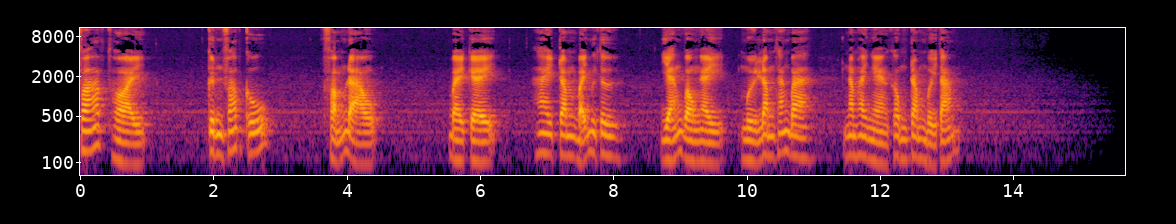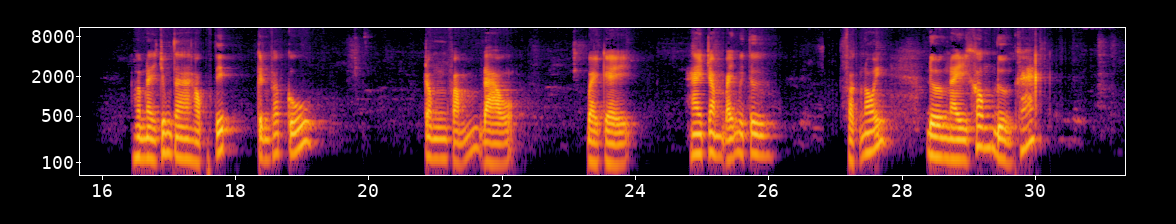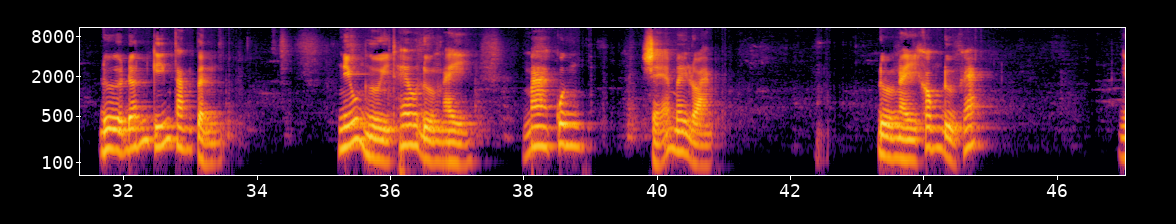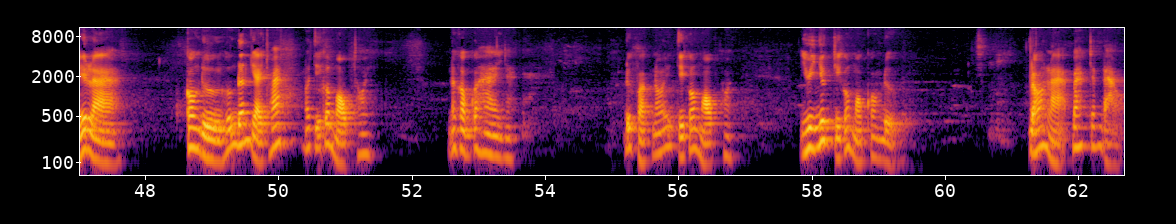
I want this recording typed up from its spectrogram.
Pháp thoại Kinh Pháp Cú, Phẩm Đạo, Bài kệ 274 Giảng vào ngày 15 tháng 3 năm 2018 Hôm nay chúng ta học tiếp Kinh Pháp Cú Trong Phẩm Đạo, Bài kệ 274 Phật nói đường này không đường khác. Đưa đến kiến thanh tịnh. Nếu người theo đường này, ma quân sẽ mê loạn. Đường này không đường khác. Nghĩa là con đường hướng đến giải thoát, nó chỉ có một thôi. Nó không có hai nha. Đức phật nói chỉ có một thôi duy nhất chỉ có một con đường. Đó là bát chánh đạo.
